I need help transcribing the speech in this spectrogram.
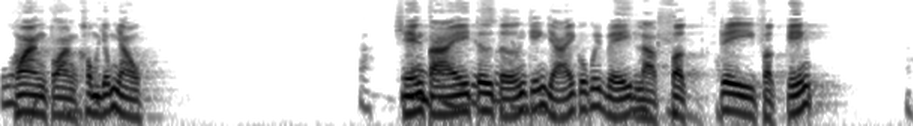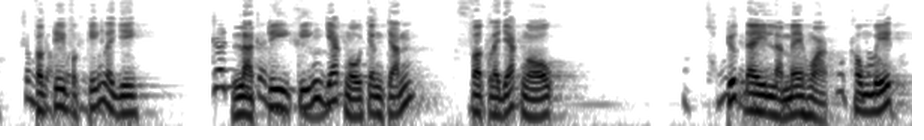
hoàn toàn không giống nhau. Hiện tại tư tưởng kiến giải của quý vị là phật tri phật kiến. Phật tri phật kiến là gì? Là tri kiến giác ngộ chân chánh. Phật là giác ngộ. Trước đây là mê hoặc không biết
